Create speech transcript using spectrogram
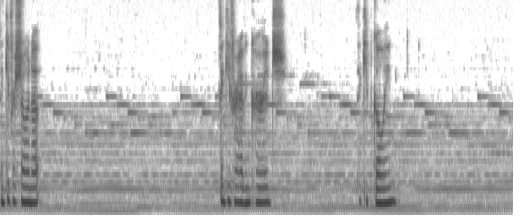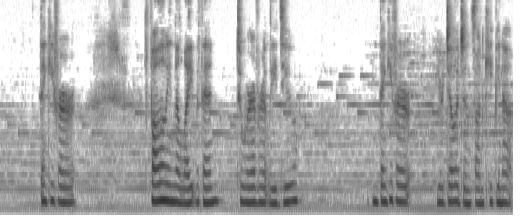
Thank you for showing up. Thank you for having courage to keep going. Thank you for following the light within to wherever it leads you. And thank you for your diligence on keeping up,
